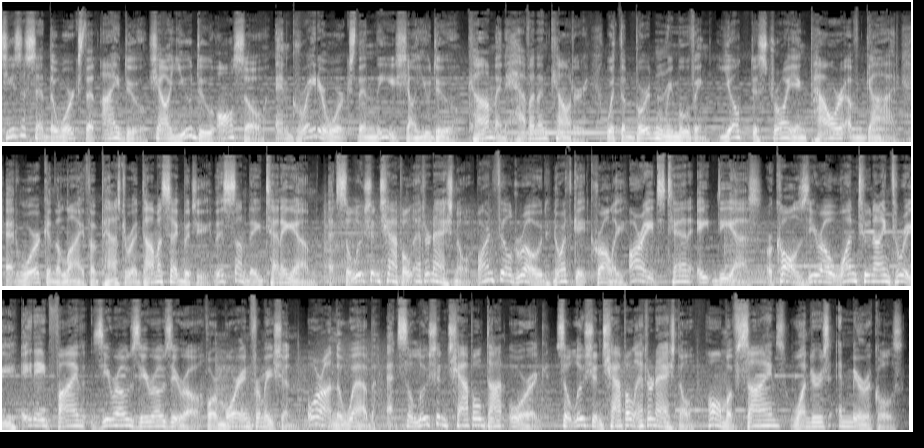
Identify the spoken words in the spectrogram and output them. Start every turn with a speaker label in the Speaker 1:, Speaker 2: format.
Speaker 1: Jesus said, The works that I do shall you do also, and greater works than these shall you do. Come and have an encounter with the burden removing, yoke destroying power of God at work in the life of Pastor Adama Segbaji this Sunday, 10 a.m. at Solution Chapel International, Barnfield Road, Northgate, Crawley, RH10 8DS, or call 01293 885 000 for more information, or on the web at solutionchapel.org. Solution Chapel International, home of signs, wonders, and miracles.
